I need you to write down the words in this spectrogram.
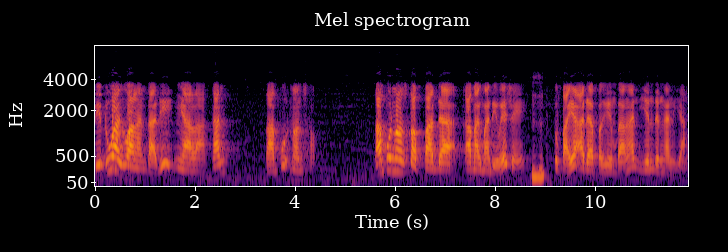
di dua ruangan tadi nyalakan lampu nonstop. Lampu nonstop pada kamar mandi WC Mhm. supaya ada perimbangan yin dengan yang.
